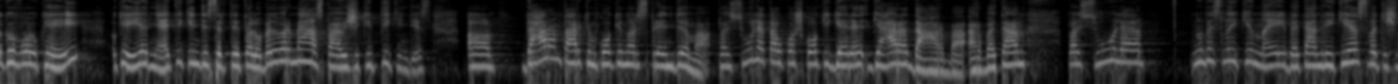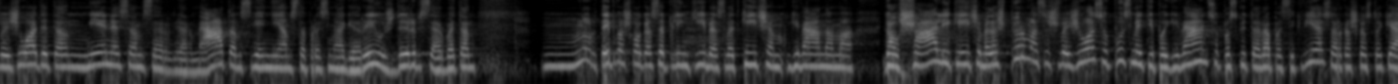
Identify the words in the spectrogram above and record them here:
galvoju, okei, okay, okay, jie netikintis ir taip toliau, bet dabar mes, pavyzdžiui, kaip tikintis, uh, darom, tarkim, kokį nors sprendimą, pasiūlė tau kažkokį gerę, gerą darbą, arba ten pasiūlė, nu, vis laikinai, bet ten reikės va išvažiuoti ten mėnesiams ar, ar metams vieniems, ta prasme, gerai uždirbsi, arba ten Mm, nu, ir taip kažkokios aplinkybės, vad keičiam gyvenamą, gal šalį keičiam, bet aš pirmas išvažiuosiu, pusmetį pagyvensiu, paskui tave pasikviesiu ar kažkas tokia.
